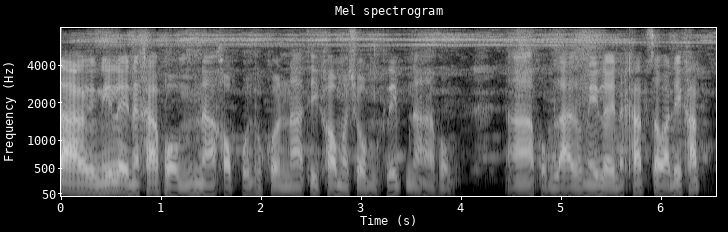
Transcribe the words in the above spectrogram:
ลาตรงนี้เลยนะครับผมนะขอบคุณทุกคนนะที่เข้ามาชมคลิปนะครับผมนะผมลาตรงนี้เลยนะครับ สวัสดีครับ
